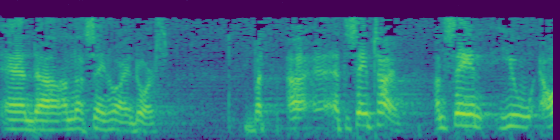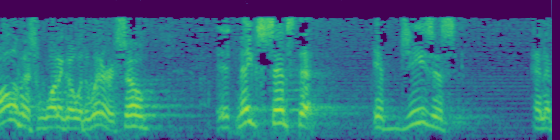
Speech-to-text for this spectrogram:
and uh, I'm not saying who I endorse, but uh, at the same time, I'm saying you, all of us want to go with the winner. So it makes sense that if Jesus and if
